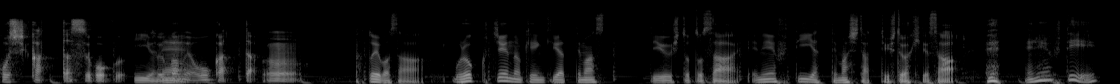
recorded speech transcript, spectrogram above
欲しかったすごく。いいよね。そういう場面多かった。うん。例えばさブロックチェーンの研究やってますっていう人とさ NFT やってましたっていう人が来てさえ NFT? い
